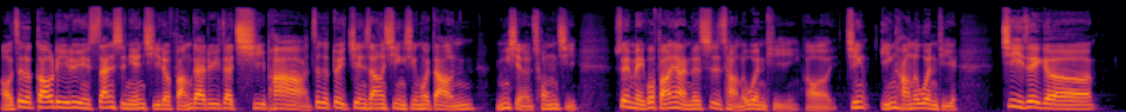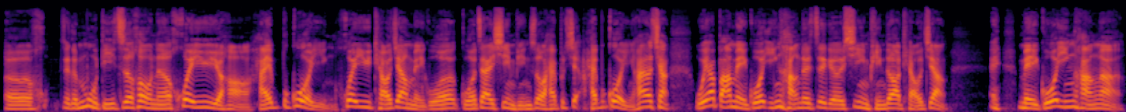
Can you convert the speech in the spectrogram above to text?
哦，这个高利率三十年期的房贷率在七趴啊，这个对建商信心会带来明显的冲击。所以美国房地产的市场的问题，哦，金银行的问题，继这个呃这个穆迪之后呢，惠誉哈还不过瘾，惠誉调降美国国债信评之后还不降还不过瘾，还要讲我要把美国银行的这个信评都要调降。哎，美国银行啊，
